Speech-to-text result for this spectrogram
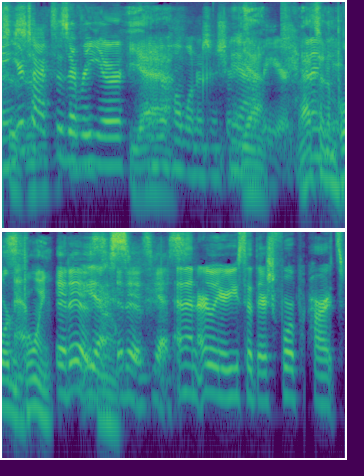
taxes your and- taxes every year and your homeowner's insurance Yeah. every year. That's an And- important point. It is. Yes. It is. Yes. And then earlier you said there's four parts.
